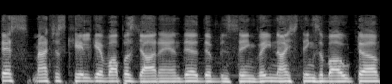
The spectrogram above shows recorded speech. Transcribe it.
टेस्ट मैचेस खेल के वापस जा रहे हैं। There they've been saying very nice things about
